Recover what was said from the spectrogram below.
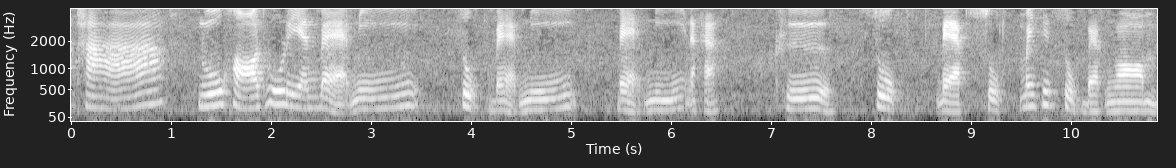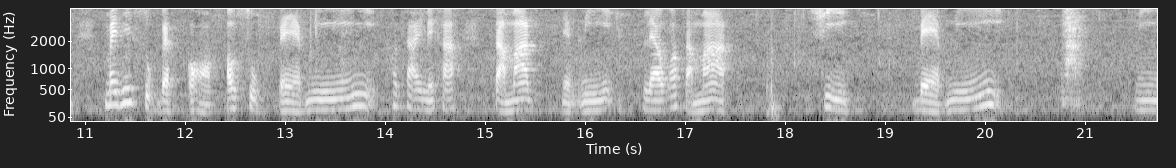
นะคะ หนูขอทุเรียนแบบนี้ สุกแบบนี้ แบบนี้นะคะ คือสุกแบบสุกไม่ใช่สุกแบบงอม ไม่ได้สุกแบบกรอบ เอาสุกแบบนี้ เข้าใจไหมคะ สามารถแบบนี้แล้วก็สามารถฉีกแบบนี้ นี่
